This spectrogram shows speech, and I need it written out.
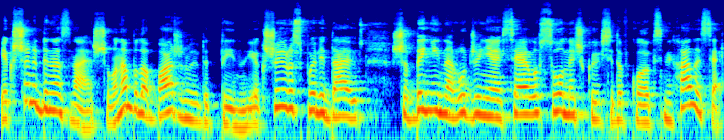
Якщо людина знає, що вона була бажаною дитиною, якщо їй розповідають, що в день її народження сяяло сонечко і всі довкола всміхалися,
